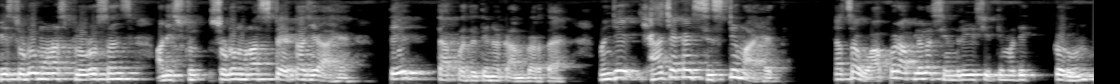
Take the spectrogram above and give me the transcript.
हे सोडोमोनास फ्लोरोसन्स आणि सोडोमोनास स्टेटा जे आहे ते त्या पद्धतीनं काम करत आहे म्हणजे ह्या ज्या काही सिस्टीम आहेत ह्याचा वापर आपल्याला सेंद्रिय शेतीमध्ये करून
